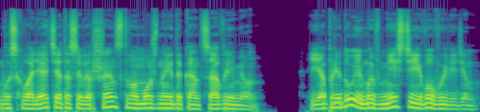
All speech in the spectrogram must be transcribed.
Восхвалять это совершенство можно и до конца времен. Я приду, и мы вместе его выведем.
